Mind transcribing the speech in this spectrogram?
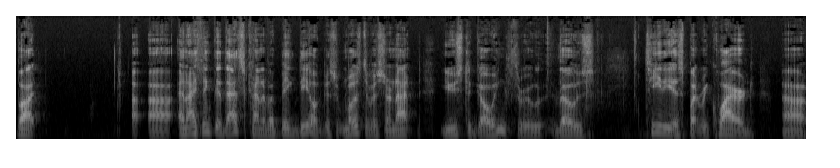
But uh, uh, and I think that that's kind of a big deal because most of us are not used to going through those tedious but required uh,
